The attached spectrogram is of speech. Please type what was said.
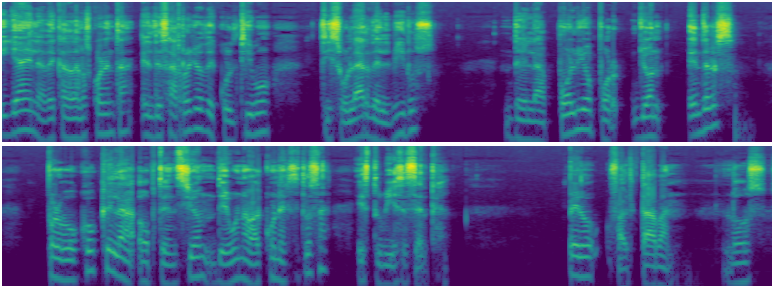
y ya en la década de los 40 el desarrollo de cultivo tisular del virus de la polio por John Enders provocó que la obtención de una vacuna exitosa estuviese cerca. Pero faltaban los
